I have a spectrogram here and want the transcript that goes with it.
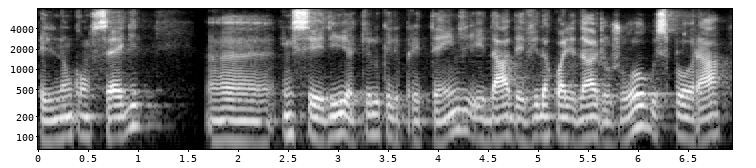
ele não consegue é, inserir aquilo que ele pretende e dar a devida qualidade ao jogo, explorar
